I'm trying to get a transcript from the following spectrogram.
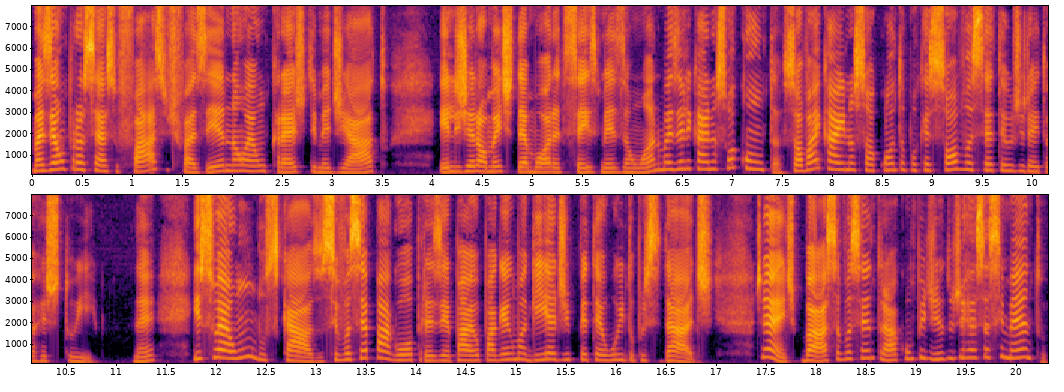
Mas é um processo fácil de fazer, não é um crédito imediato. Ele geralmente demora de seis meses a um ano, mas ele cai na sua conta. Só vai cair na sua conta porque só você tem o direito a restituir. Né? Isso é um dos casos. Se você pagou, por exemplo, ah, eu paguei uma guia de PTU e duplicidade. Gente, basta você entrar com um pedido de ressarcimento.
